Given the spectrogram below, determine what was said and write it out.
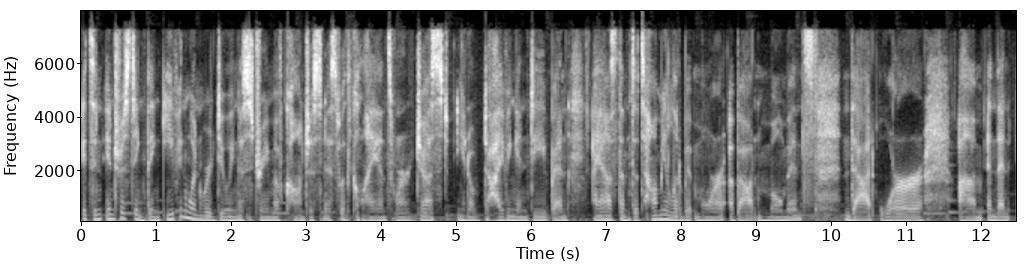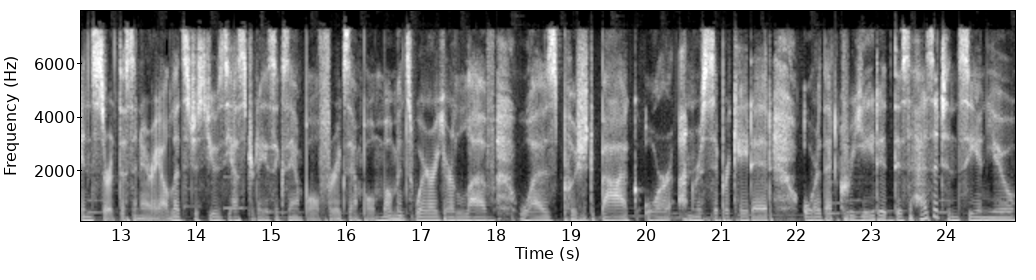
it's an interesting thing. Even when we're doing a stream of consciousness with clients, we're just, you know, diving in deep. And I ask them to tell me a little bit more about moments that were, um, and then insert the scenario. Let's just use yesterday's example. For example, moments where your love was pushed back or unreciprocated or that created this hesitancy in you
